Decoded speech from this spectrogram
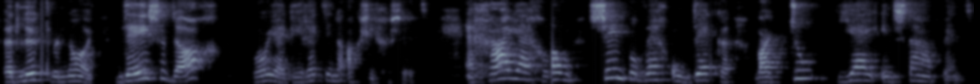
Het lukt me nooit. Deze dag word jij direct in de actie gezet. En ga jij gewoon simpelweg ontdekken waartoe jij in staat bent.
